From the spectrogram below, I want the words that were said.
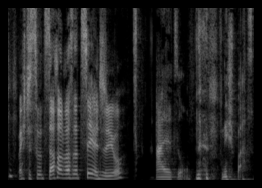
Möchtest du uns davon was erzählen, Gio? Also, nicht Spaß.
